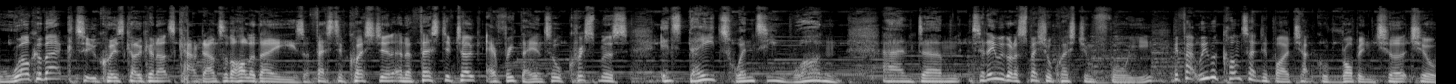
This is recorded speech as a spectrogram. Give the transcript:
Welcome back to Quiz Coconut's Countdown to the Holidays. A festive question and a festive joke every day until Christmas. It's day 21. And um, today we've got a special question for you. In fact, we were contacted by a chap called Robin Churchill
